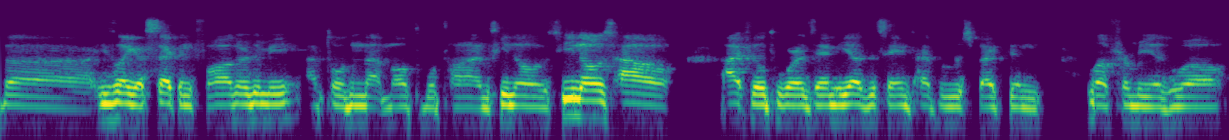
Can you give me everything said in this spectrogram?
the he's like a second father to me. I've told him that multiple times. He knows he knows how I feel towards him. He has the same type of respect and love for me as well.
